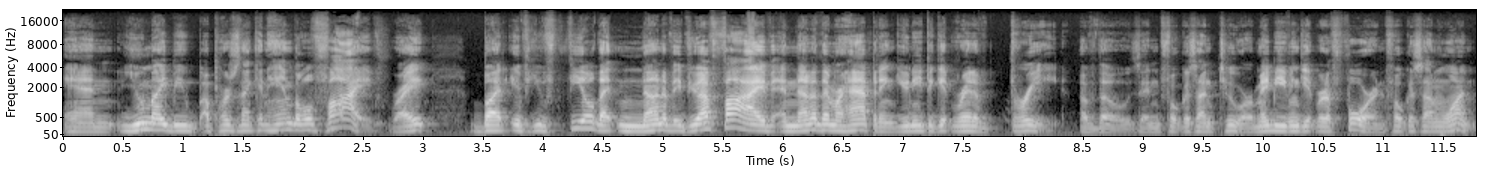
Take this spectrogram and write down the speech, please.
and you might be a person that can handle five, right? But if you feel that none of if you have five and none of them are happening, you need to get rid of three of those and focus on two, or maybe even get rid of four and focus on one,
